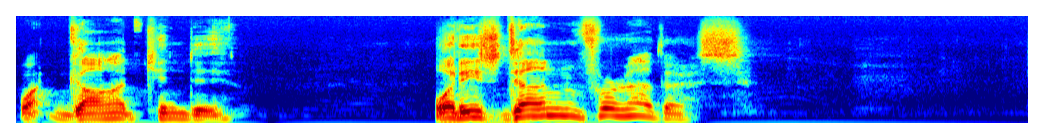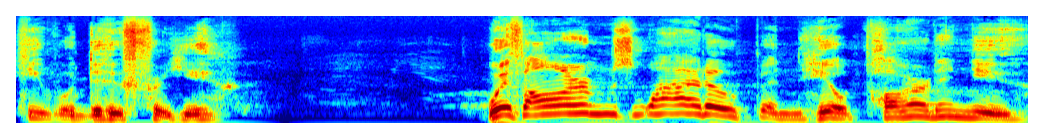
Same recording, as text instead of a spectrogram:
what God can do. What He's done for others, He will do for you. With arms wide open, He'll pardon you.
